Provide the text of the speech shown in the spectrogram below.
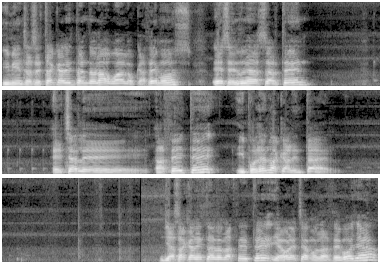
Y mientras está calentando el agua, lo que hacemos es en una sartén echarle aceite y ponerlo a calentar. Ya se ha calentado el aceite y ahora echamos la cebolla,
